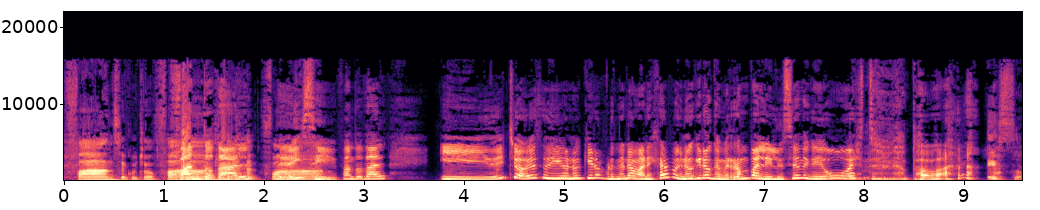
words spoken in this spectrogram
Fan, se escuchó fan. Fan total. Fan. De ahí sí, fan total. Y de hecho a veces digo, no quiero aprender a manejar porque no quiero que me rompa la ilusión de que digo, uh, esto es una pavada. Eso.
